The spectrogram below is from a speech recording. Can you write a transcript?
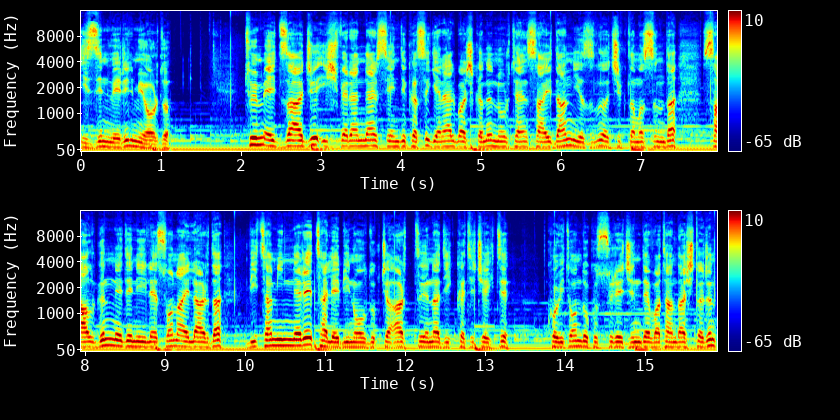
izin verilmiyordu. Tüm Eczacı İşverenler Sendikası Genel Başkanı Nurten Saydan yazılı açıklamasında salgın nedeniyle son aylarda vitaminlere talebin oldukça arttığına dikkati çekti. Covid-19 sürecinde vatandaşların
